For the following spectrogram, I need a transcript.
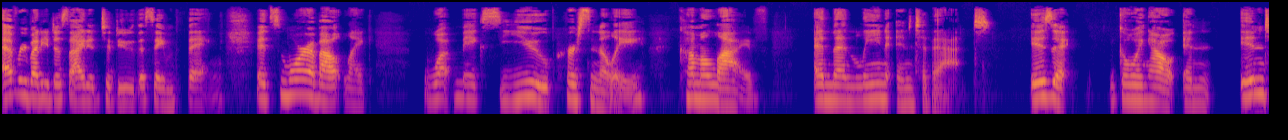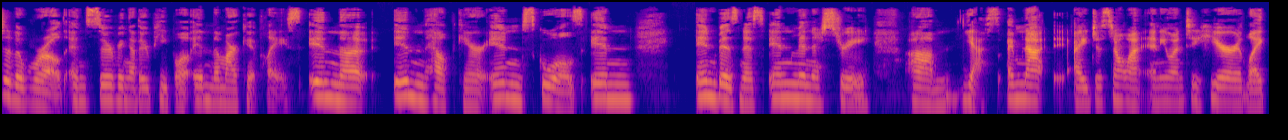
everybody decided to do the same thing. It's more about like what makes you personally come alive and then lean into that. Is it going out and into the world and serving other people in the marketplace, in the in healthcare, in schools, in in business, in ministry. Um, yes, I'm not, I just don't want anyone to hear, like,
